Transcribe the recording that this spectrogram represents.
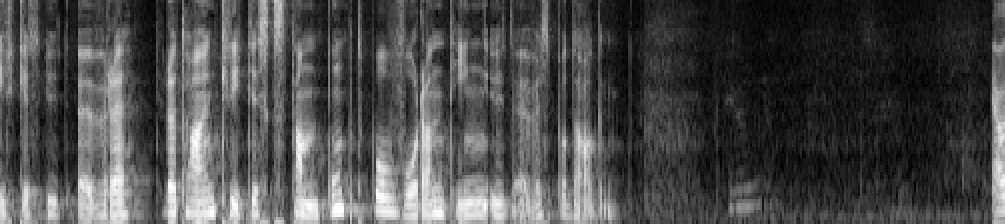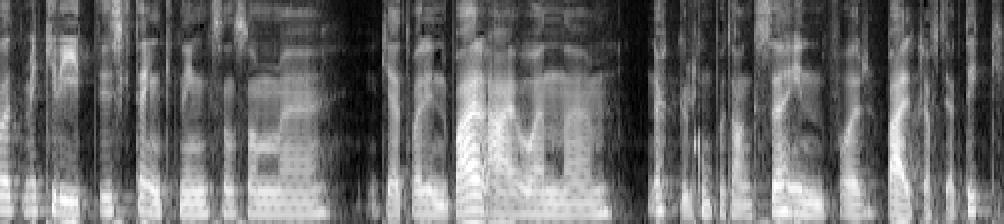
yrkesutøvere til å ta en kritisk standpunkt på hvordan ting utøves på dagen. Ja, dette med kritisk tenkning, sånn som uh, Kate var inne på her, er jo en uh, nøkkelkompetanse innenfor bærekraftig aktikk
